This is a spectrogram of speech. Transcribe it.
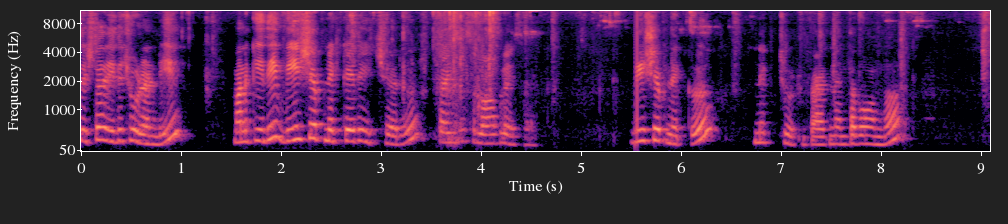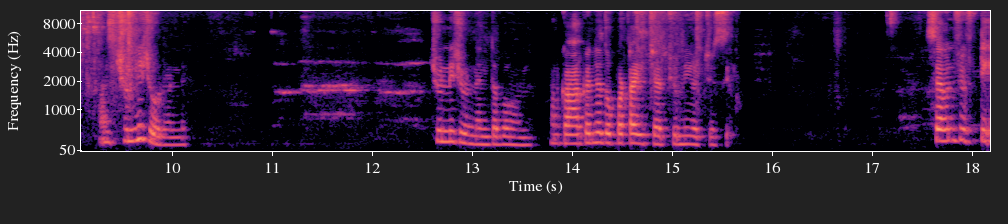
సిస్టర్ ఇది చూడండి. మనకి ఇది వి షేప్ నెక్ అయితే ఇచ్చారు. ప్రైజెస్ లోపల వేసారు వి షేప్ నెక్ నెక్ చూడండి ప్యాటర్న్ ఎంత బాగుందో. అండ్ చున్నీ చూడండి. చున్నీ చూడండి ఎంత బాగుంది. మనకు ఆర్గంజా దుపట్టా ఇచ్చారు చున్నీ వచ్చేసి. Seven fifty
